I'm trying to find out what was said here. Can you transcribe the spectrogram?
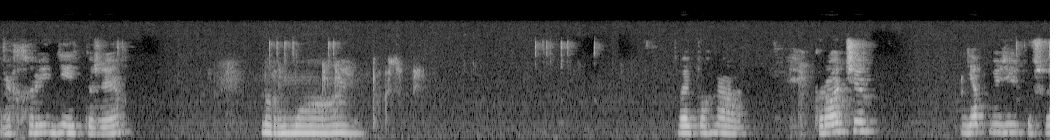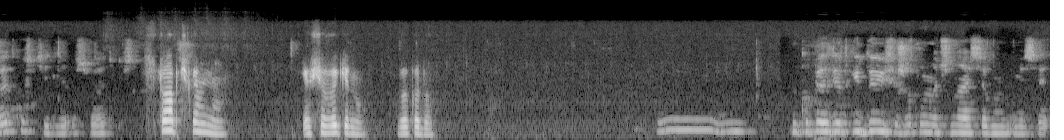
Охренеть, кажи. Нормально. Так собі. Давай погнали. Коротше, я повізіть по швидкості для швидкості. Стоп, чекай мене. Я все викину. Викладу. Ну капець, я такий дивлюся, що там починається місяць.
